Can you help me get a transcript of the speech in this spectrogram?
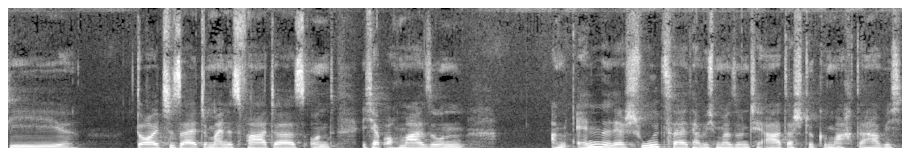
die deutsche Seite meines Vaters und ich habe auch mal so ein am Ende der Schulzeit habe ich mal so ein Theaterstück gemacht. Da habe ich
